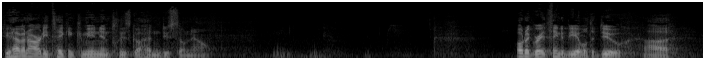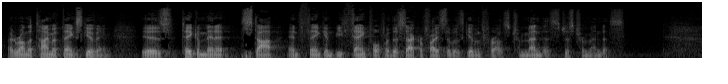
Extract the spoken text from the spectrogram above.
If you haven't already taken communion, please go ahead and do so now. What a great thing to be able to do uh, right around the time of Thanksgiving is take a minute, stop, and think and be thankful for the sacrifice that was given for us. Tremendous, just tremendous.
